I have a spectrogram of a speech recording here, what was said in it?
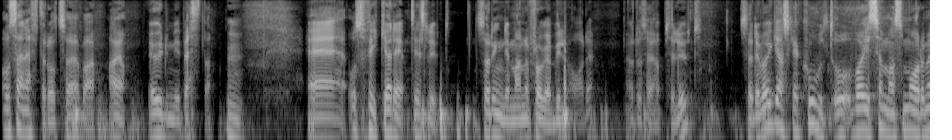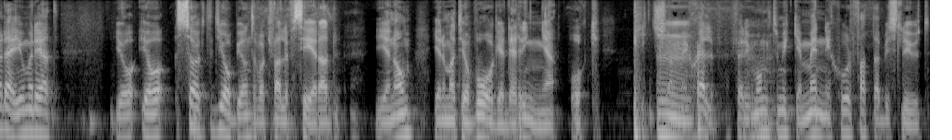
och sen efteråt så jag bara, ja, ja, jag gjorde mitt bästa. Eh, och så fick jag det till slut. Så ringde man och frågade, vill du ha det? Och då sa jag absolut. Så det var ju ganska coolt. Och vad är summa summarum med det? Jo, men det är att jag, jag sökte ett jobb jag inte var kvalificerad genom, genom att jag vågade ringa och pitcha mig själv. För i mångt och mycket, människor fattar beslut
